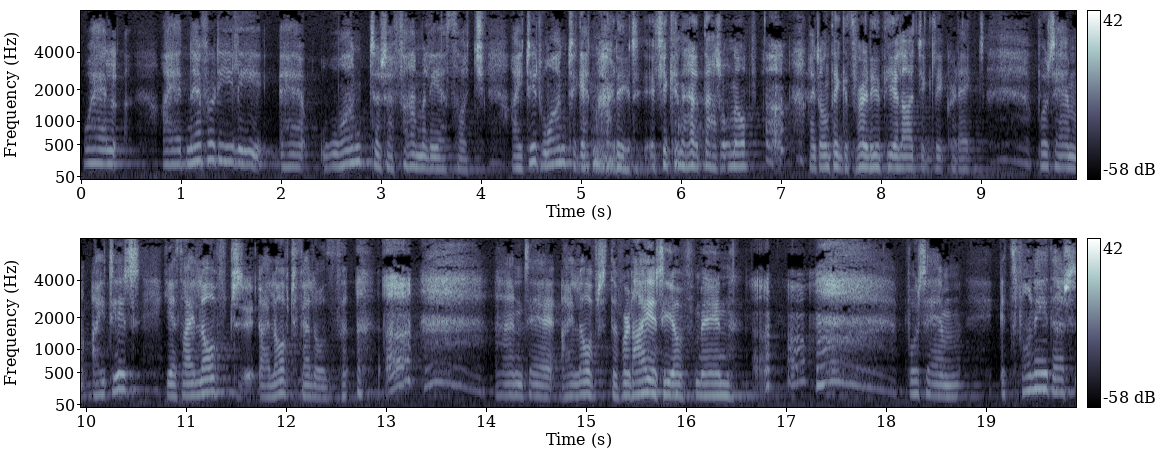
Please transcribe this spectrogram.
Well, I had never really uh, wanted a family as such. I did want to get married, if you can add that one up. I don't think it's very theologically correct, but um, I did. Yes, I loved. I loved fellows, and uh, I loved the variety of men. but um, it's funny that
